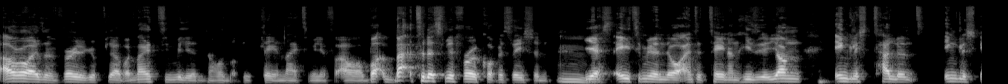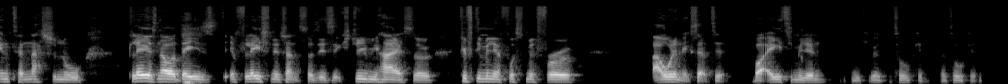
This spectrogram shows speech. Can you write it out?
Aouar is a very good player, but 90 million, I would not be playing 90 million for Aouar. But back to the Smith Rowe conversation. mm. Yes, 80 million they are entertaining. and He's a young English talent, English international. Players nowadays, the inflation in transfers is extremely high. So 50 million for Smith Rowe, I wouldn't accept it. But 80 million, we- we're talking. We're talking.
